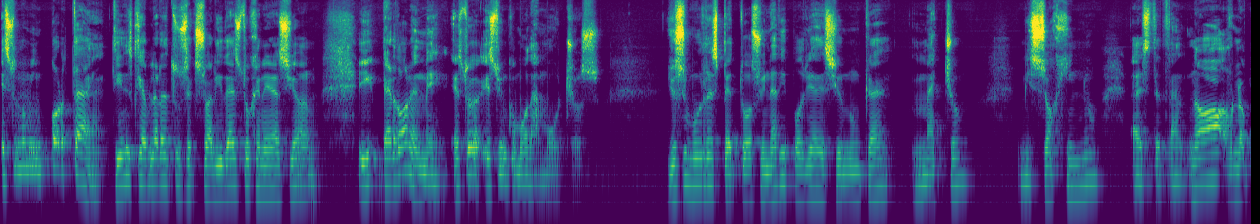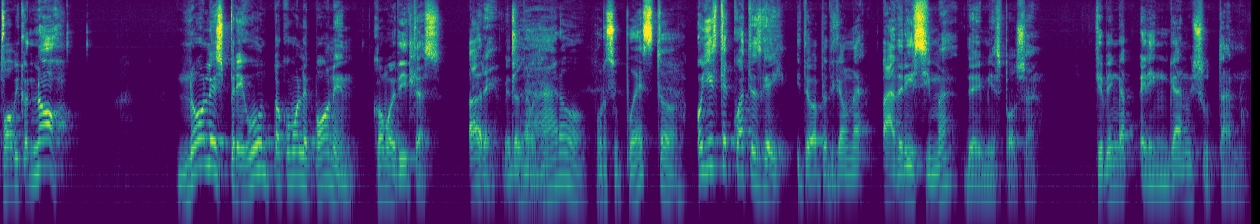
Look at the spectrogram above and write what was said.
Eso no me importa. Tienes que hablar de tu sexualidad, es tu generación. Y perdónenme, esto, esto incomoda a muchos. Yo soy muy respetuoso y nadie podría decir nunca macho, misógino, este, trans- no, homofóbico. No. No les pregunto cómo le ponen. ¿Cómo editas? Padre, vete a. Claro, por supuesto. Oye, este cuate es gay. Y te voy a platicar una padrísima de mi esposa. Que venga Perengano y Sutano.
